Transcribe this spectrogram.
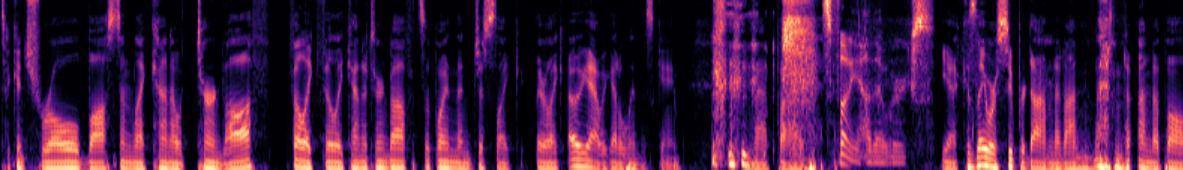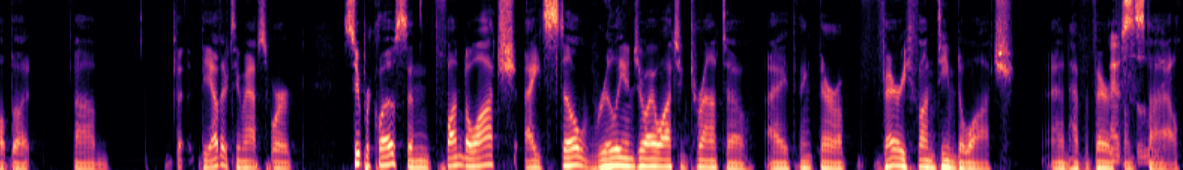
to control Boston like kind of turned off felt like Philly kind of turned off at some point, and then just like they're like, "Oh yeah, we got to win this game." map five. it's funny how that works. Yeah, because they were super dominant on on Nepal, but um, the the other two maps were super close and fun to watch. I still really enjoy watching Toronto. I think they're a very fun team to watch and have a very Absolutely. fun style.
